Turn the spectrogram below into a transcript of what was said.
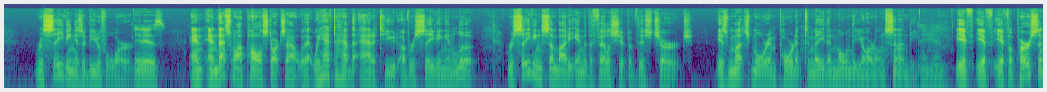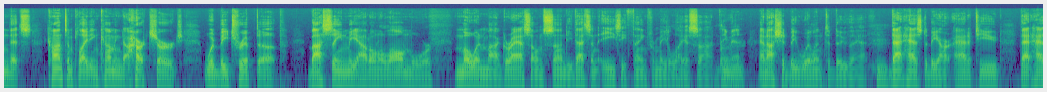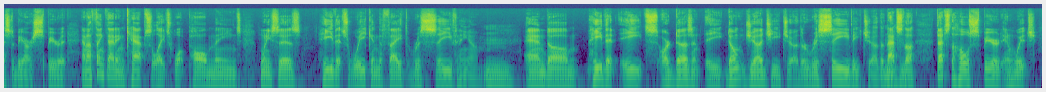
Receiving is a beautiful word. It is. And and that's why Paul starts out with that. We have to have the attitude of receiving. And look, receiving somebody into the fellowship of this church is much more important to me than mowing the yard on Sunday. Amen. If if if a person that's contemplating coming to our church would be tripped up by seeing me out on a lawnmower mowing my grass on Sunday, that's an easy thing for me to lay aside. Brother. Amen. And I should be willing to do that. Hmm. That has to be our attitude. That has to be our spirit. And I think that encapsulates what Paul means when he says, "He that's weak in the faith, receive him." And um, he that eats or doesn't eat, don't judge each other. Receive each other. That's the that's the whole spirit in which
